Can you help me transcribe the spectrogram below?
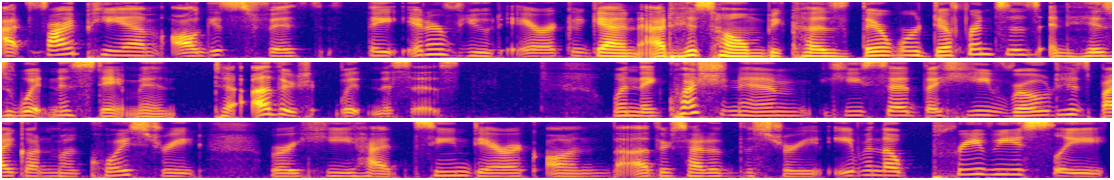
At 5 p.m., August 5th, they interviewed Eric again at his home because there were differences in his witness statement to other witnesses. When they questioned him, he said that he rode his bike on McCoy Street where he had seen Derrick on the other side of the street, even though previously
